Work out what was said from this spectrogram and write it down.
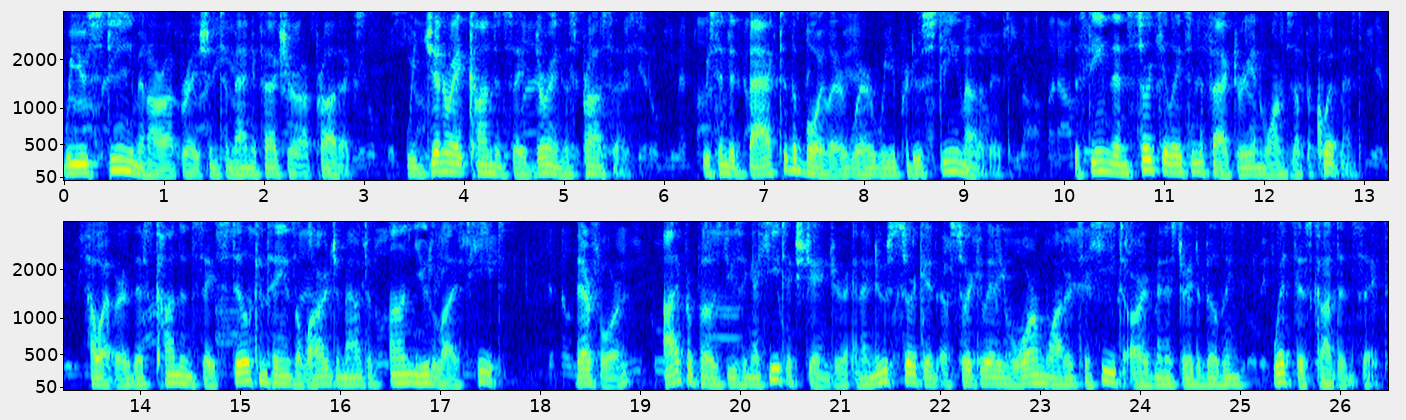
We use steam in our operation to manufacture our products. We generate condensate during this process. We send it back to the boiler where we produce steam out of it. The steam then circulates in the factory and warms up equipment. However, this condensate still contains a large amount of unutilized heat. Therefore, I proposed using a heat exchanger and a new circuit of circulating warm water to heat our administrative building with this condensate.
